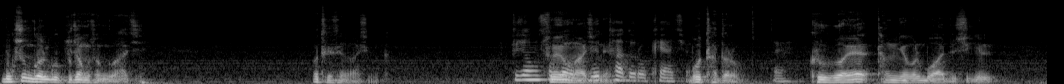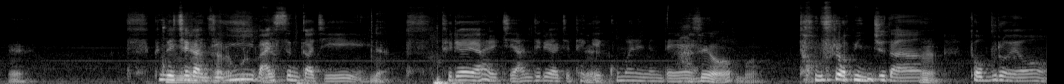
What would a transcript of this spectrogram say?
목숨 걸고 부정선거 하지. 어떻게 생각하십니까? 부정선거. 못하도록 해야죠. 못하도록 네. 그거에 당력을 모아주시길. 예. 근데 제가 이제 한이 사람으로. 말씀까지 네. 드려야 할지 안 드려야 할지 되게 네. 고민했는데 하세요. 뭐. 더불어민주당 네. 더불어요.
